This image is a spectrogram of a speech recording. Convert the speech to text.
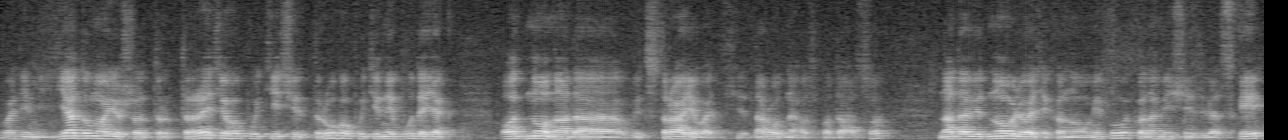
Вадим, я думаю, що др- третього путі чи другого путі не буде, як одно треба відстраювати народне господарство, треба відновлювати економіку, економічні зв'язки,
